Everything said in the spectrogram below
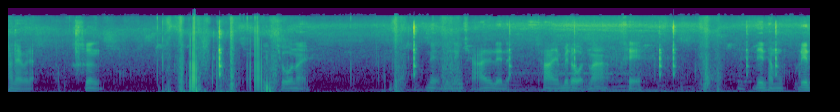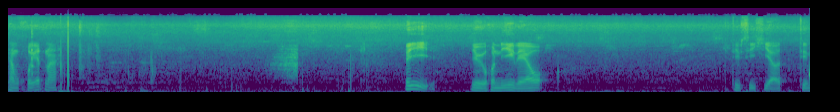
อะไรวะเนี่ยเครื่องยินโชว์หน่อยเนี่ยมันยังช้าอยู่เลยเนะท่ายังไม่โดดมา โอเค เล่นทำเล่นทำเควสมา ฮ้ยอยู่คนนี้อีกแล้ว ทีมสีเขียวทีม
